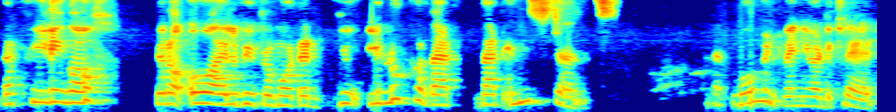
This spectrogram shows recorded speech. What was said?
that feeling of you know oh i'll be promoted you you look for that that instance that moment when you are declared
